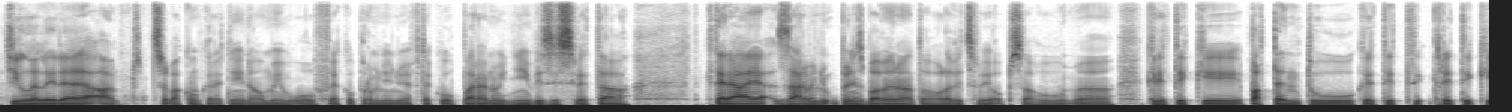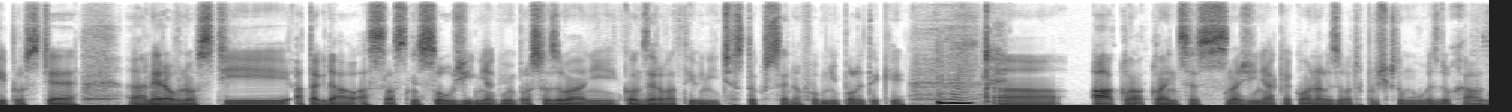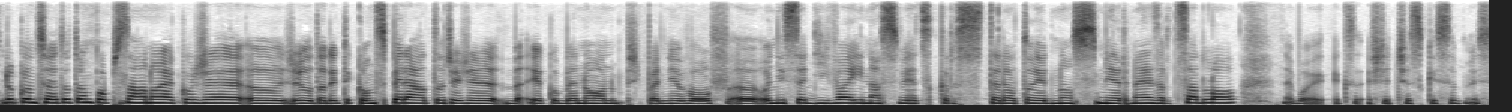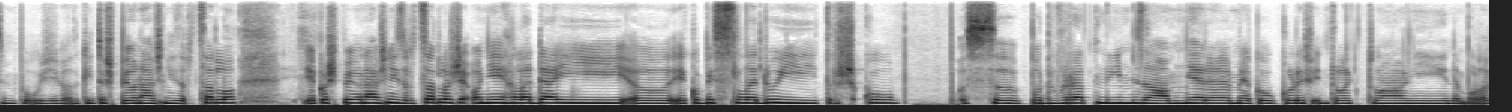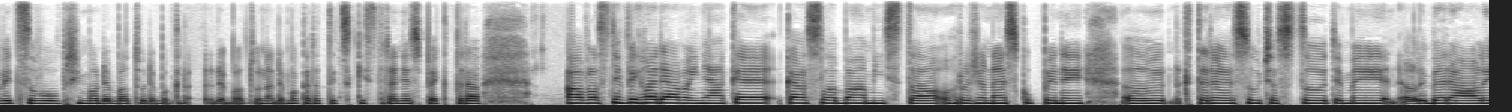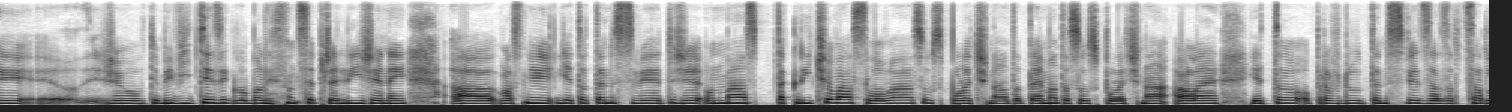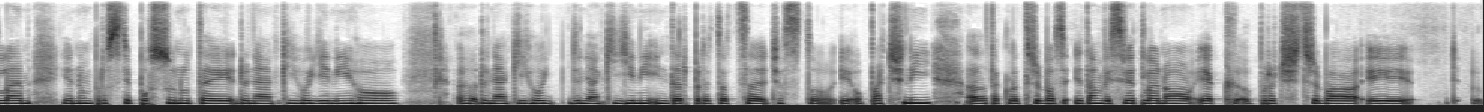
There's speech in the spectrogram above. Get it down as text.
tíhle lidé a třeba konkrétně i Naomi Wolf jako proměňuje v takovou paranoidní vizi světa, která je zároveň úplně zbavená toho levicového obsahu, eh, kritiky patentů, kritiky, kritiky prostě eh, nerovností a tak dál a vlastně slouží k nějakému prosazování konzervativní, často xenofobní politiky. Mm-hmm. A, a Klein se snaží nějak jako analyzovat, proč k tomu vůbec dochází. Dokonce je to tam popsáno, jako že, eh, že tady ty konspirátoři, že jako Benon, případně Wolf, eh, oni se dívají na svět skrz teda to jednosměrné zrcadlo, nebo jak se ještě česky se, myslím, používá, taky to špionážní zrcadlo, jako špionážní zrcadlo, že oni hledají, eh, jakoby sledují trošku s podvratným záměrem jakoukoliv intelektuální nebo levicovou přímo debatu, debatu na demokratické straně spektra a vlastně vyhledávají nějaké slabá místa, ohrožené skupiny, eh, které jsou často těmi liberály, eh, že jo, těmi vítězi globalizace přehlíženy a vlastně je to ten svět, že on má ta klíčová slova jsou společná, ta témata jsou společná, ale je to opravdu ten svět za zrcadlem, jenom prostě posunutý do nějakého jiného, eh, do nějakého, do nějaký jiný interpretace, často i opačný. Takhle třeba je tam vysvětleno, jak proč třeba i eh,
